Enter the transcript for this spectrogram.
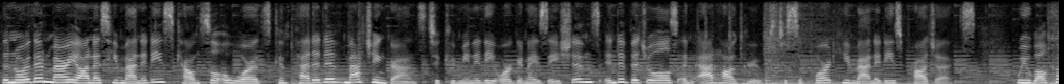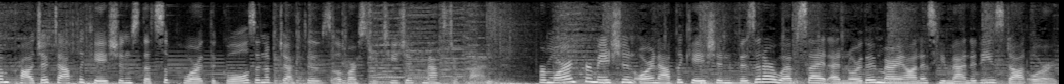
The Northern Marianas Humanities Council awards competitive matching grants to community organizations, individuals, and ad hoc groups to support humanities projects. We welcome project applications that support the goals and objectives of our strategic master plan. For more information or an application, visit our website at northernmarianashumanities.org.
